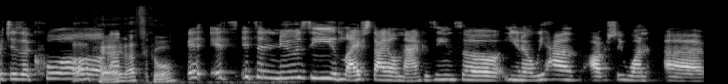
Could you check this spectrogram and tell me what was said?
which is a cool. Okay, uh, that's cool. it, it's it's a newsy lifestyle magazine. So you know we have obviously one uh,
